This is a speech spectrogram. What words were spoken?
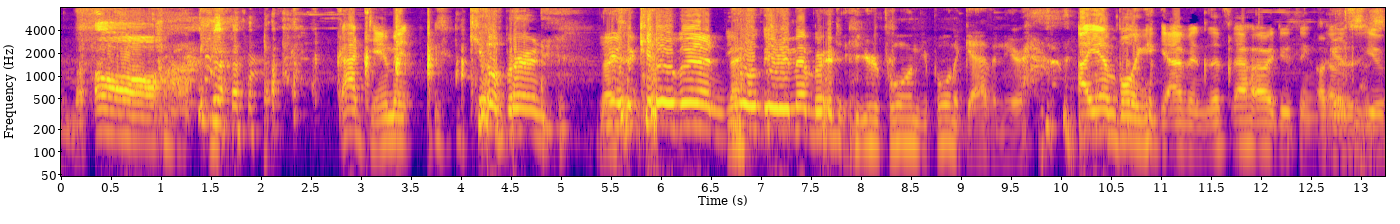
mu- Oh. God damn it. Kilburn! Nice. You, Kilburn! You Nice. will be remembered. you're pulling. You're pulling a Gavin here. I am pulling a Gavin. That's how I do things. Okay, oh, this, is you.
